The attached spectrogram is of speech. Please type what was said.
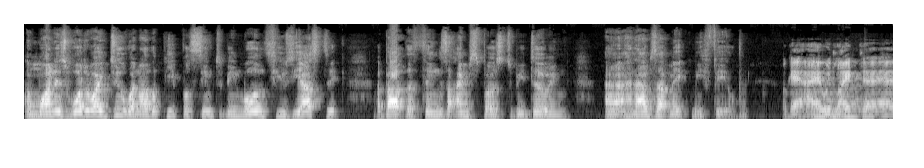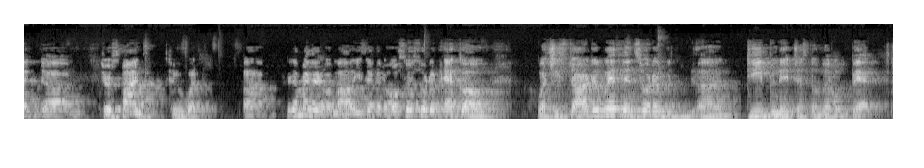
And one is, what do I do when other people seem to be more enthusiastic about the things I'm supposed to be doing? Uh, and how does that make me feel? Okay, I would like to add, um, to respond to what uh, what Mali said, but also sort of echo what she started with and sort of uh, deepen it just a little bit.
